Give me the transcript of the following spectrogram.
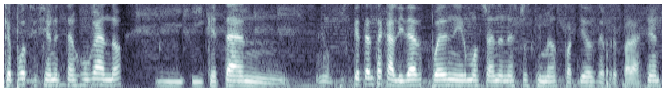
qué posición están jugando y, y qué tan pues, qué tanta calidad pueden ir mostrando en estos primeros partidos de preparación.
